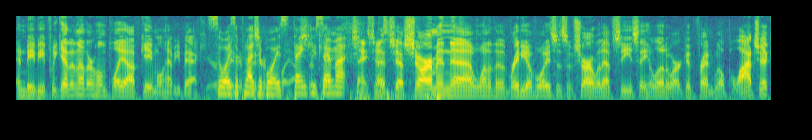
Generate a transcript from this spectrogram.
and maybe if we get another home playoff game, we'll have you back here. It's always later, a pleasure, boys. Thank you okay. so much. Thanks, Jess. That's Jeff Sharman, uh, one of the radio voices of Charlotte FC. Say hello to our good friend Will Palaszczuk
